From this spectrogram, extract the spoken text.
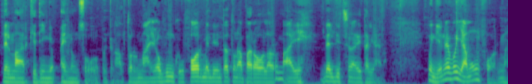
del marketing e non solo, poi tra l'altro ormai ovunque un form è diventata una parola ormai del dizionario italiano. Quindi noi vogliamo un form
